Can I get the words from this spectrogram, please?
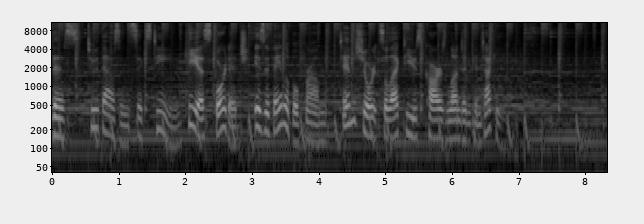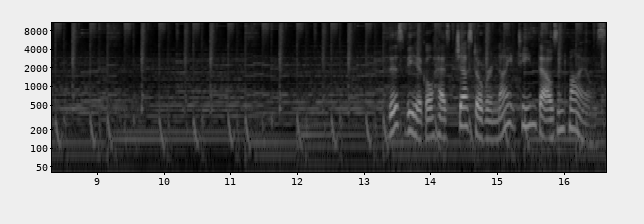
This 2016 Kia Sportage is available from Tim Short Select Used Cars, London, Kentucky. This vehicle has just over 19,000 miles.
